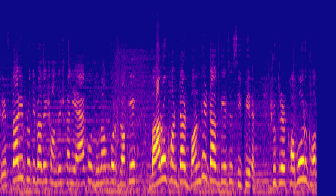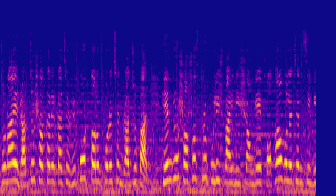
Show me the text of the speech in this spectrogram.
গ্রেফতারির প্রতিবাদে সন্দেশখালী এক ও দু নম্বর ব্লকে বারো ঘণ্টার বন্ধের ডাক দিয়েছে সিপিএম। সূত্রের খবর, ঘটনায় রাজ্য সরকারের কাছে রিপোর্ট তলব করেছেন রাজ্যপাল। কেন্দ্র সশস্ত্র পুলিশ বাহিনীর সঙ্গে কথাও বলেছেন সিবি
